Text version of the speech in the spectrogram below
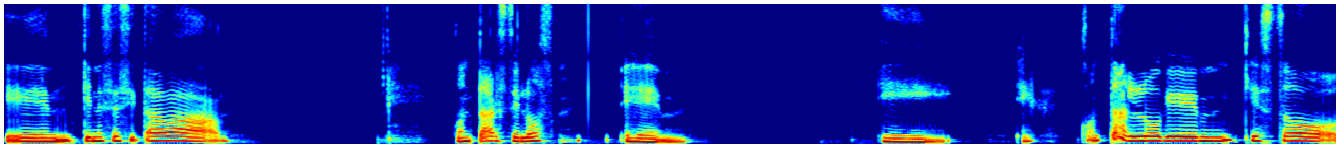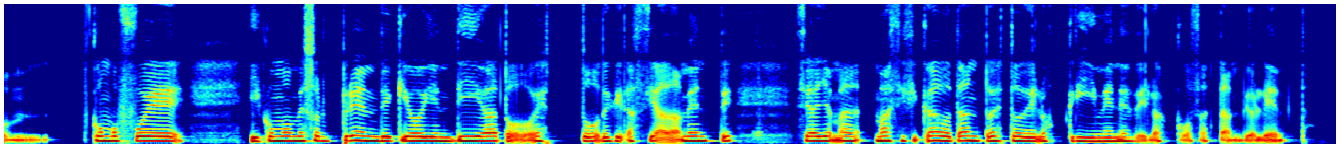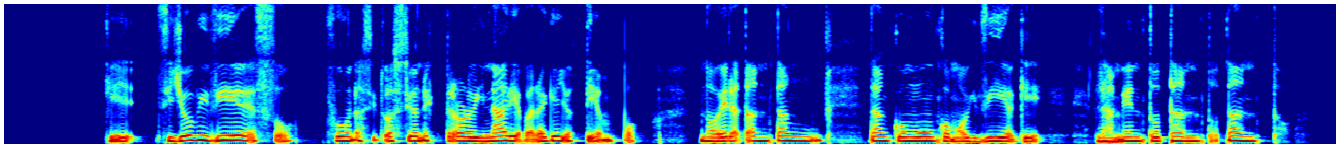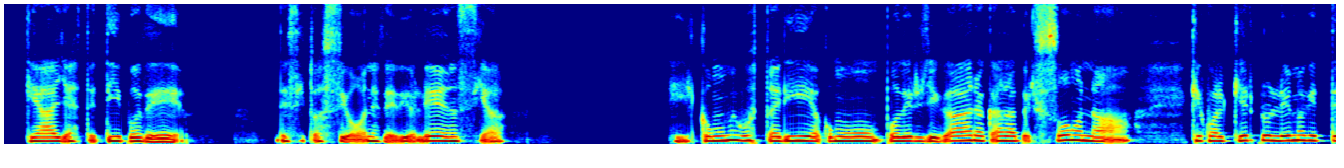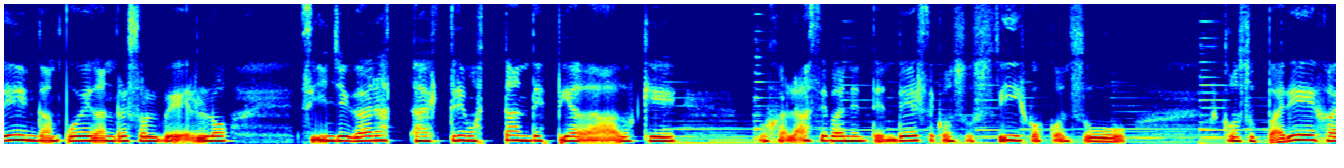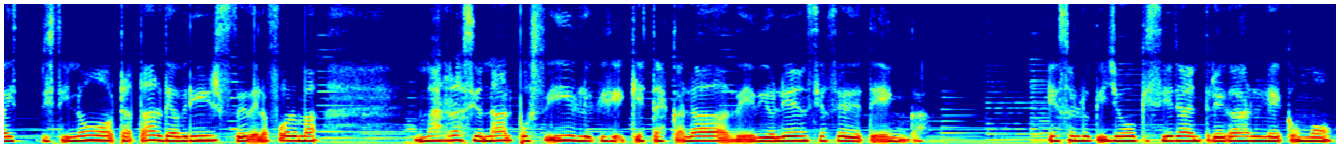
que necesitaba contárselos y, contarlo, que, que esto cómo fue y cómo me sorprende que hoy en día todo esto, desgraciadamente, se haya masificado tanto esto de los crímenes, de las cosas tan violentas, que si yo viví eso, fue una situación extraordinaria para aquellos tiempos. No era tan, tan, tan común como hoy día que lamento tanto, tanto que haya este tipo de, de situaciones de violencia. Y cómo me gustaría, cómo poder llegar a cada persona, que cualquier problema que tengan puedan resolverlo sin llegar a, extremos tan despiadados que ojalá sepan entenderse con sus hijos, con, su, con sus parejas y, y si no, tratar de abrirse de la forma más racional posible, que, esta escalada de violencia se detenga. Eso es lo que yo quisiera entregarle como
